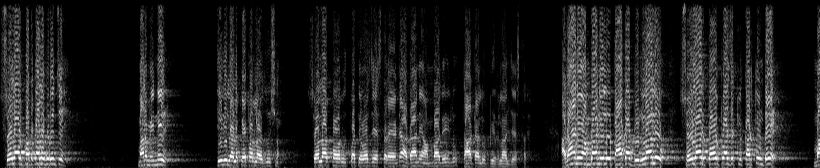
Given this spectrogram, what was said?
సోలార్ పథకాల గురించి మనం ఇన్ని టీవీలలో పేపర్లో చూసినాం. సోలార్ పవర్ ఉత్పత్తి ఎవరు చేస్తారా అంటే అదాని అంబానీలు టాటాలు బిర్లాలు చేస్తారు. అదాని అంబానీలు టాటా బిర్లాలు సోలార్ పవర్ ప్రాజెక్టులు కడుతుంటే మా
